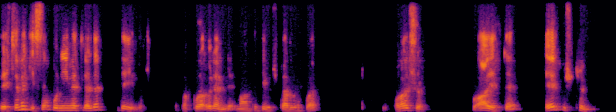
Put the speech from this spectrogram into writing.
Beklemek ise bu nimetlerden değildir. Bak burada önemli mantıki bir tutarlılık var. Olay şu. Bu ayette en üstün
